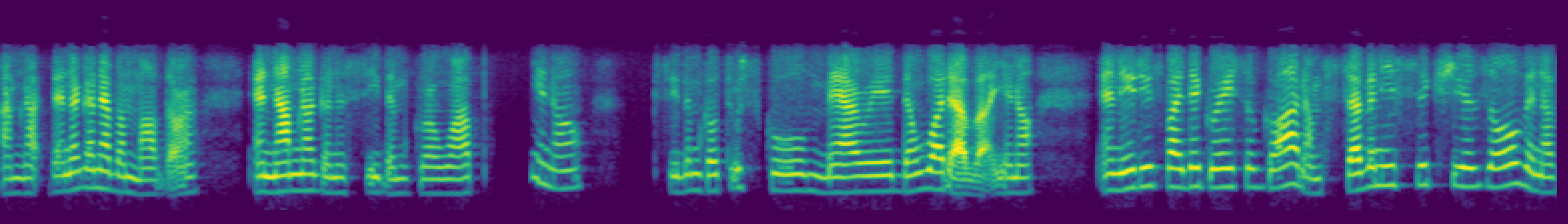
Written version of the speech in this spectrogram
i'm not they're not going to have a mother. And i'm not going to see them grow up you know see them go through school, married, and whatever, you know. And it is by the grace of God. I'm 76 years old, and I've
